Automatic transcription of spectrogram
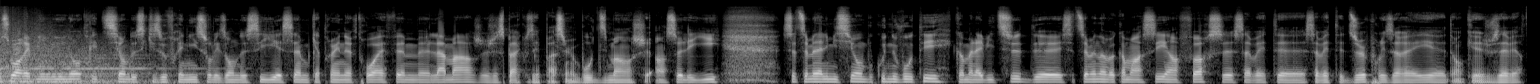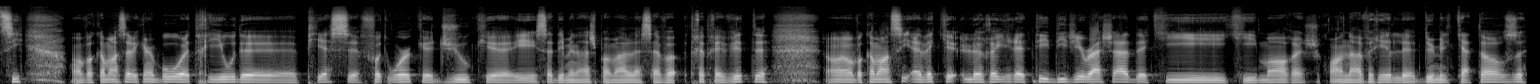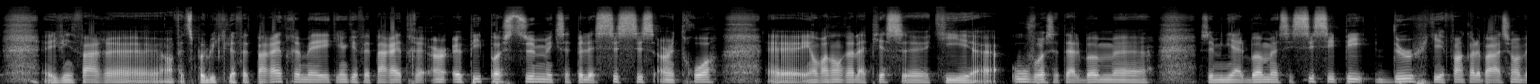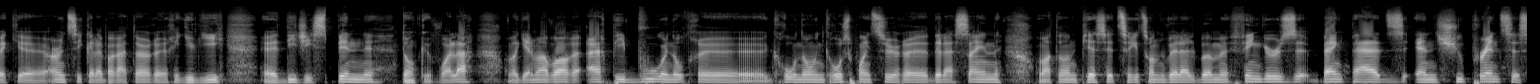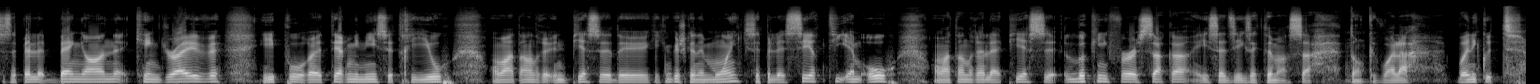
Bonsoir et bienvenue à une autre édition de Schizophrénie sur les ondes de CISM 89.3 FM La Marge. J'espère que vous avez passé un beau dimanche ensoleillé. Cette semaine à l'émission, beaucoup de nouveautés, comme à l'habitude. Euh, cette semaine, on va commencer en force. Ça va être, euh, ça va être dur pour les oreilles, euh, donc je vous avertis. On va commencer avec un beau trio de pièces footwork, juke et ça déménage pas mal. Ça va très très vite. On va commencer avec le regretté DJ Rashad qui, qui est mort, je crois, en avril 2015 euh, il vient de faire, euh, en fait, c'est pas lui qui l'a fait paraître, mais quelqu'un qui a fait paraître un EP posthume qui s'appelle 6613. Euh, et on va entendre la pièce qui ouvre cet album, ce mini-album. C'est CCP2 qui est fait en collaboration avec un de ses collaborateurs réguliers, DJ Spin. Donc voilà. On va également avoir RP Boo, un autre gros nom, une grosse pointure de la scène. On va entendre une pièce tirée de son nouvel album Fingers, Bank Pads and Shoe Prints. Ça s'appelle Bang On King Drive. Et pour euh, terminer ce trio, on va entendre une pièce de quelqu'un que je connais moins qui s'appelle Sir TMO. On va entendre la pièce Looking for a Sucker et ça dit exactement ça. Donc voilà, bonne écoute.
